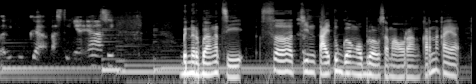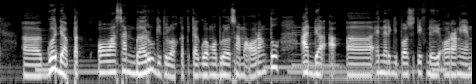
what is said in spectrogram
baru juga pastinya ya sih? Bener banget sih. Secinta itu gue ngobrol sama orang. Karena kayak uh, eh, gue dapet wawasan baru gitu loh. Ketika gue ngobrol sama orang tuh ada uh, energi positif dari orang yang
